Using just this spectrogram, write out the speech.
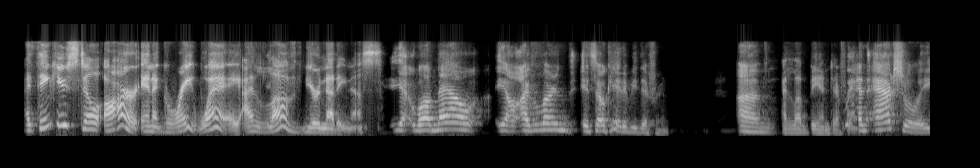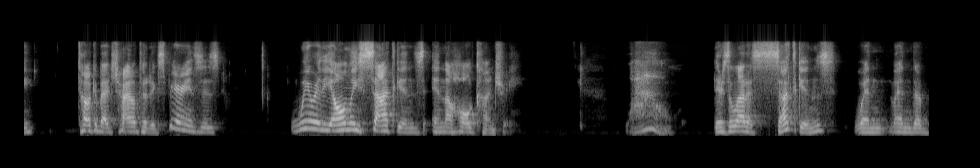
I think you still are in a great way. I love your nuttiness. yeah. Well, now, you know, I've learned it's okay to be different. Um, I love being different. and actually, talk about childhood experiences. We were the only Sotkins in the whole country. Wow. There's a lot of Sutkins when when the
